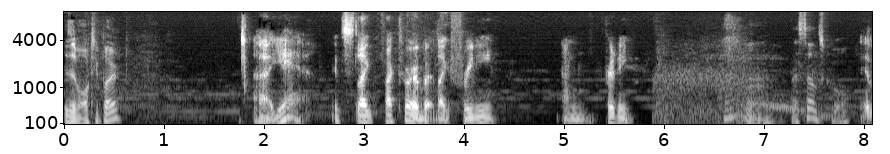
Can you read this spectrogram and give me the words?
Is it multiplayer? Uh, yeah, it's like Factorio, but like 3D and pretty. Oh, that sounds cool. It,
